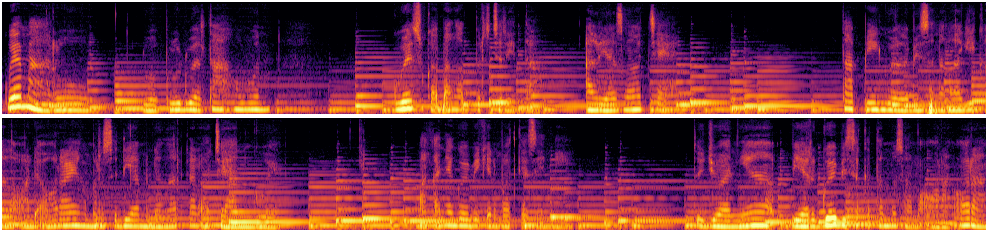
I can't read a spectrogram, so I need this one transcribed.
Gue Maru, 22 tahun. Gue suka banget bercerita, alias ngoceh. Tapi gue lebih senang lagi kalau ada orang yang bersedia mendengarkan ocehan gue. Makanya gue bikin podcast ini. Tujuannya biar gue bisa ketemu sama orang-orang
